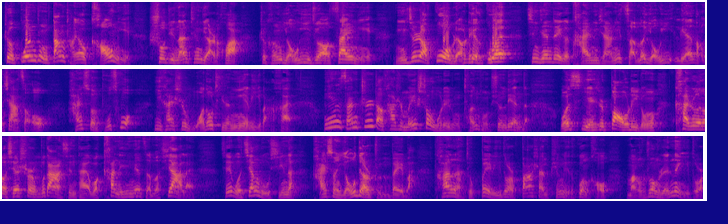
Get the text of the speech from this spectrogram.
这观众当场要考你，说句难听点的话，这可能有意就要栽你。你今儿要过不了这个关，今天这个台，你想你怎么有一脸往下走？还算不错。一开始我都替他捏了一把汗，因为咱知道他是没受过这种传统训练的。我也是抱着一种看热闹嫌事儿不大的心态，我看你今天怎么下来。结果江主席呢还算有点准备吧，他呢就背了一段八扇屏里的贯口莽撞人那一段。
